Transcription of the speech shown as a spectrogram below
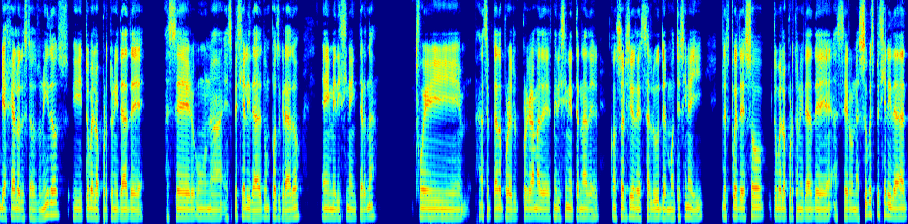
viajé a los Estados Unidos y tuve la oportunidad de hacer una especialidad, un posgrado en medicina interna. Fui aceptado por el programa de medicina interna del Consorcio de Salud del Monte Sinaí. Después de eso tuve la oportunidad de hacer una subespecialidad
